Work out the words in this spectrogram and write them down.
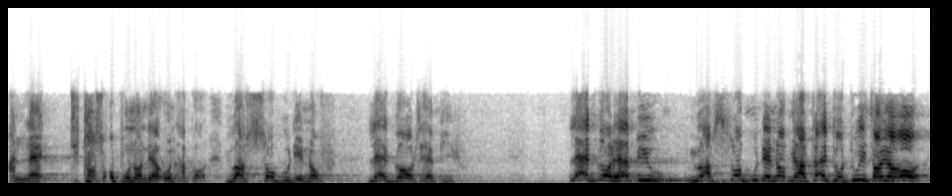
And let the doors open on their own accord. You have struggled enough. Let God help you. Let God help you. You have struggled enough. You have tried to do it on your own.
